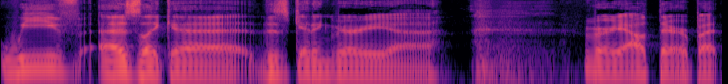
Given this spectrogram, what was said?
we've as like uh this getting very uh very out there, but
